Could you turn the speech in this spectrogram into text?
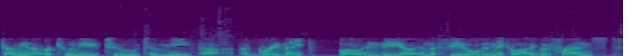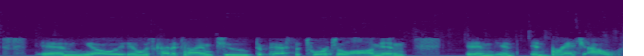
got me an opportunity to to meet uh, a great many people out in the uh, in the field and make a lot of good friends. And you know, it was kind of time to to pass the torch along and and and, and branch out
